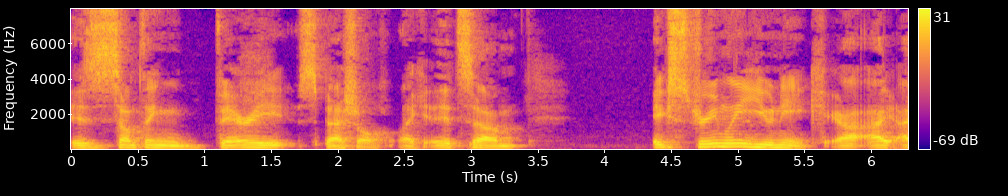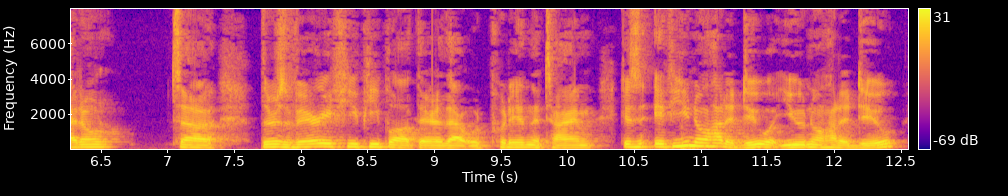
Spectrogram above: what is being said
is something very special. Like it's um extremely unique. I I don't uh, there's very few people out there that would put in the time because if you know how to do what you know how to do,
